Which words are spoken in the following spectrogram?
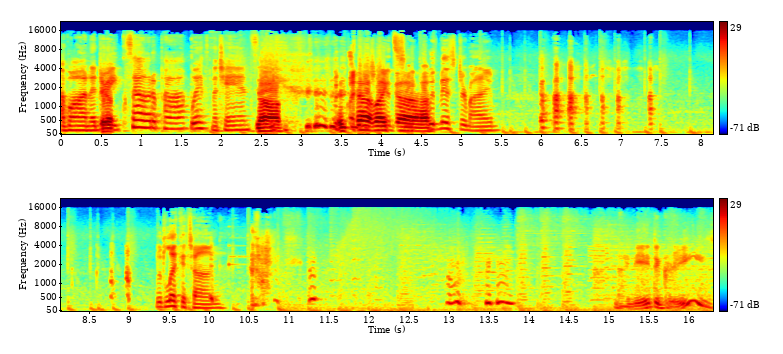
I wanna drink soda pop with my chance. No, it's got like uh, with Mr. Mime. with Lickitung. 98 degrees.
